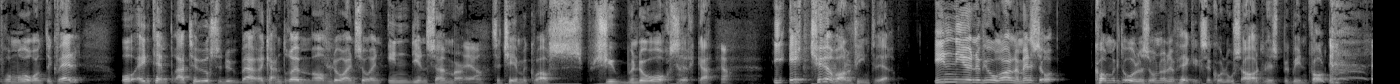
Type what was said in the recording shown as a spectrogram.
fra morgen til kveld, og en temperatur som du bare kan drømme om. Det var en så en Indian summer Ja. som kommer hver sjuende år cirka. Ja. I ett kjør var det fint vær. Inn gjennom fjordene. Men så kom jeg til Ålesund, og det fikk jeg så kolossalt lyst på kvinnfolk.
